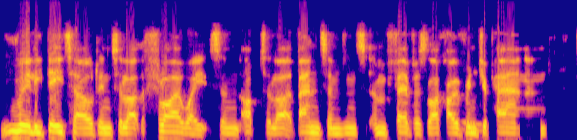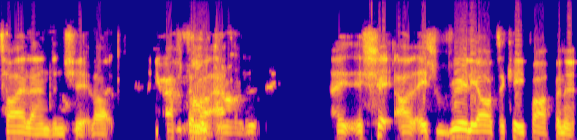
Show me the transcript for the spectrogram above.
really detailed into like the flyweights and up to like bantams and, and feathers, like over in Japan and Thailand and shit. Like you have to like. Have, it's shit. uh, It's really hard to keep up, isn't it?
